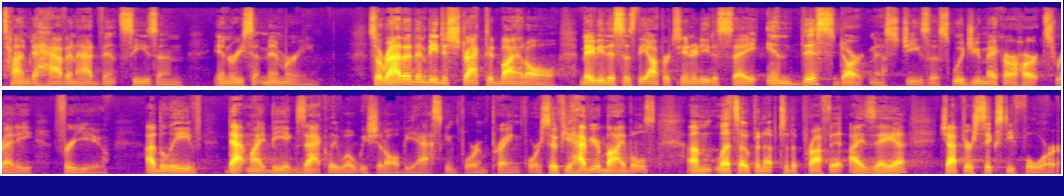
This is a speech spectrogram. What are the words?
time to have an Advent season in recent memory. So rather than be distracted by it all, maybe this is the opportunity to say, In this darkness, Jesus, would you make our hearts ready for you? I believe that might be exactly what we should all be asking for and praying for. So if you have your Bibles, um, let's open up to the prophet Isaiah, chapter 64.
